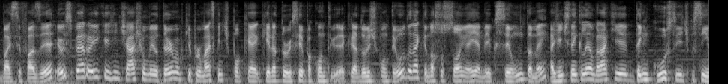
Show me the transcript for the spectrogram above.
vai se fazer. Eu espero aí que a gente ache um meio termo, porque por mais que a gente queira torcer pra é, criadores de conteúdo, né? Que nosso sonho aí é meio que ser um também, a gente tem que lembrar que tem custo e, tipo assim,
